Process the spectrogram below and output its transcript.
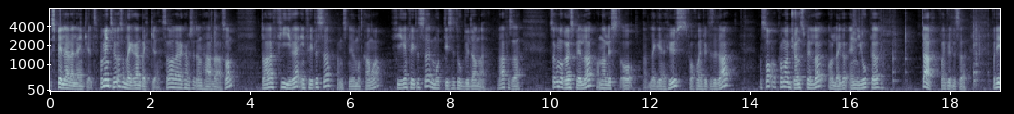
spillet er veldig enkelt. På min tur så legger jeg en brikke. Så legger jeg kanskje den her der, sånn. Da har jeg fire innflytelse, kan snu mot kamera, fire innflytelse mot disse to budene. Hver for seg. Så kommer rød spiller, han har lyst å legge hus for å få innflytelse der. Og så kommer grønn spiller og legger en joker der for innflytelse. Fordi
